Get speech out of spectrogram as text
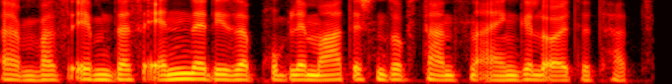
Ähm, was eben das Ende dieser problematischen Substanzen eingeläutet hat.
